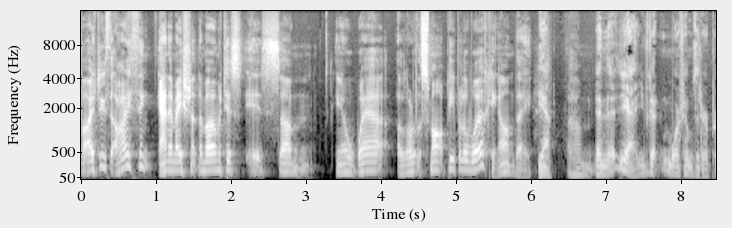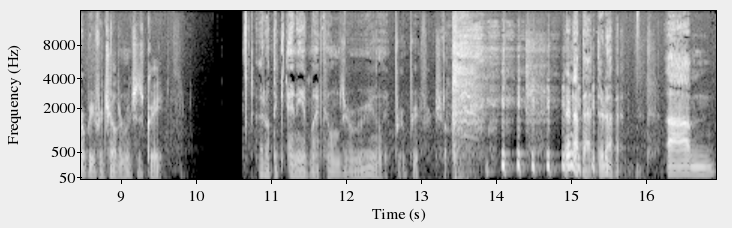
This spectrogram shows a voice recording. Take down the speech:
but I do, th- I think animation at the moment is is um you know where a lot of the smart people are working, aren't they? Yeah. Um, And the, yeah, you've got more films that are appropriate for children, which is great. I don't think any of my films are really appropriate for children. They're not bad. They're not bad. Um,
